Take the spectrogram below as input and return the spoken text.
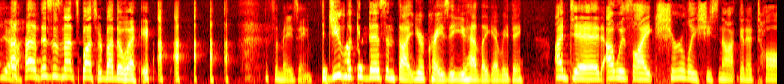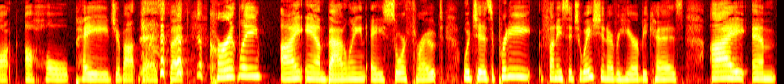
yeah, this is not sponsored, by the way. that's amazing. Did you look at this and thought you're crazy? You had like everything. I did. I was like, surely she's not going to talk a whole page about this. But currently, I am battling a sore throat, which is a pretty funny situation over here because I am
